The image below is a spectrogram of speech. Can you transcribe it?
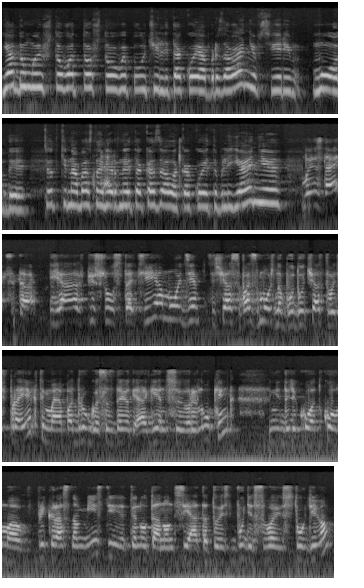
Я думаю, что вот то, что вы получили такое образование в сфере моды. Все-таки на вас, наверное, это оказало какое-то влияние. Вы знаете, да. Я пишу статьи о моде. Сейчас, возможно, буду участвовать в проекте. Моя подруга создает агенцию Relooking недалеко от Кома в прекрасном месте Тенута Анонсиата, то есть будет свою студию.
